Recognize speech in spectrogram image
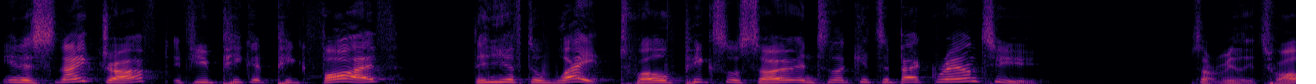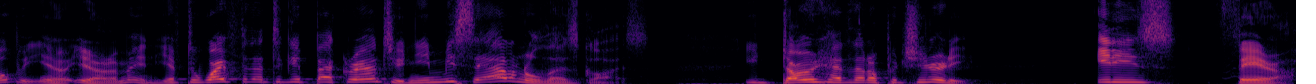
In a snake draft, if you pick at pick five, then you have to wait 12 picks or so until it gets it back round to you. It's not really 12, but you know, you know what I mean. You have to wait for that to get back around to you, and you miss out on all those guys. You don't have that opportunity. It is fairer.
